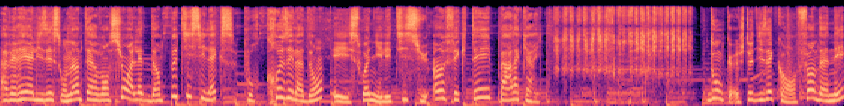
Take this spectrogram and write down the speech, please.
avait réalisé son intervention à l'aide d'un petit silex pour creuser la dent et soigner les tissus infectés par la carie. Donc, je te disais qu'en fin d'année,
